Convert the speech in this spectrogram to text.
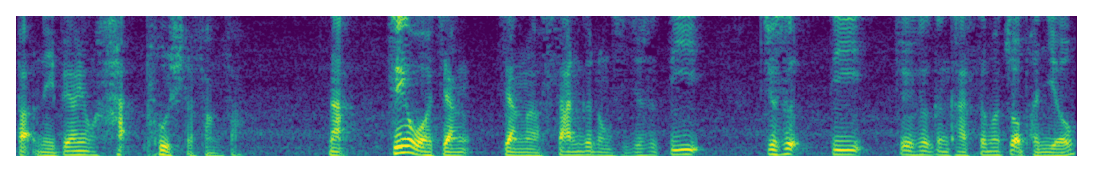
不，你不要用 hard push 的方法。那今天我讲讲了三个东西，就是第一，就是第一就是跟 customer 做朋友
